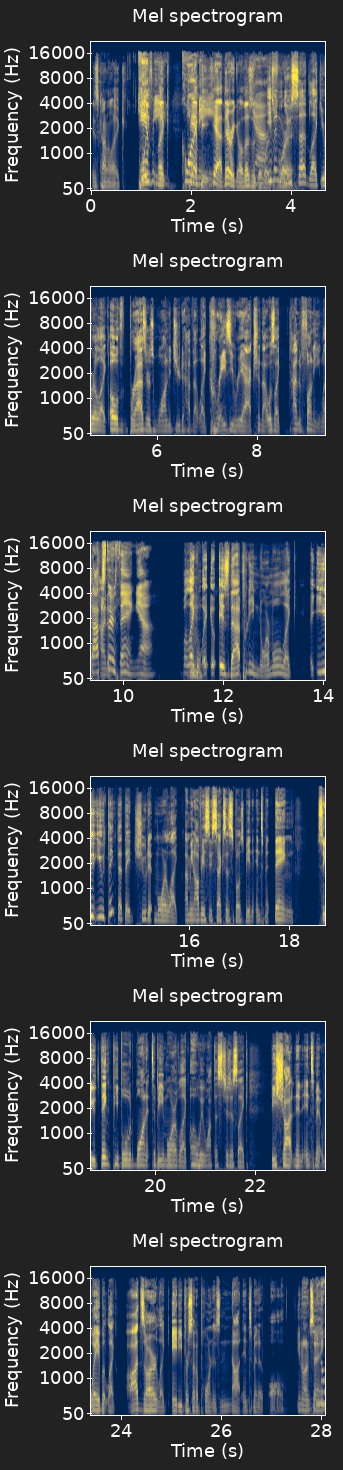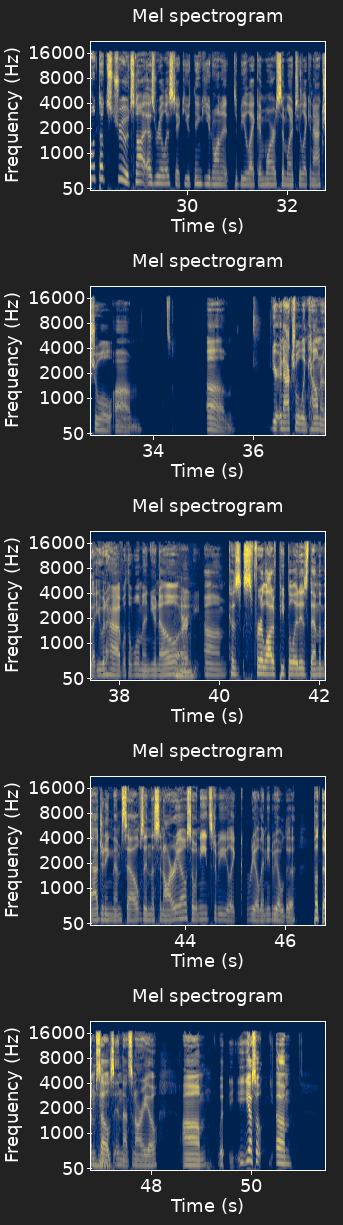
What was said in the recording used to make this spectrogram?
is kind of like Campy, well, even, like corny. campy yeah there we go those are Yeah. good words Even for you it. said like you were like, oh, the Brazzers wanted you to have that like crazy reaction that was like kind of funny. Like That's kind their of, thing. Yeah. but like, Hmm. w- i- is that pretty normal? Like, you you think that they'd shoot it more like? I mean, obviously, sex is supposed to be an intimate thing, so you'd think people would want it to be more of like, oh, we want this to just like be shot in an intimate way. But like, odds are like eighty percent of porn is not intimate at all. You know what I'm saying? You know what? That's true. It's not as realistic. You'd think you'd want it to be like a more similar to like an actual um um your an actual encounter that you would have with a woman, you know, Mhm. or um because for a lot of people it is them imagining themselves in the scenario, so it needs to be like real. They need to be able to put themselves in that scenario. Um, yeah. So um,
